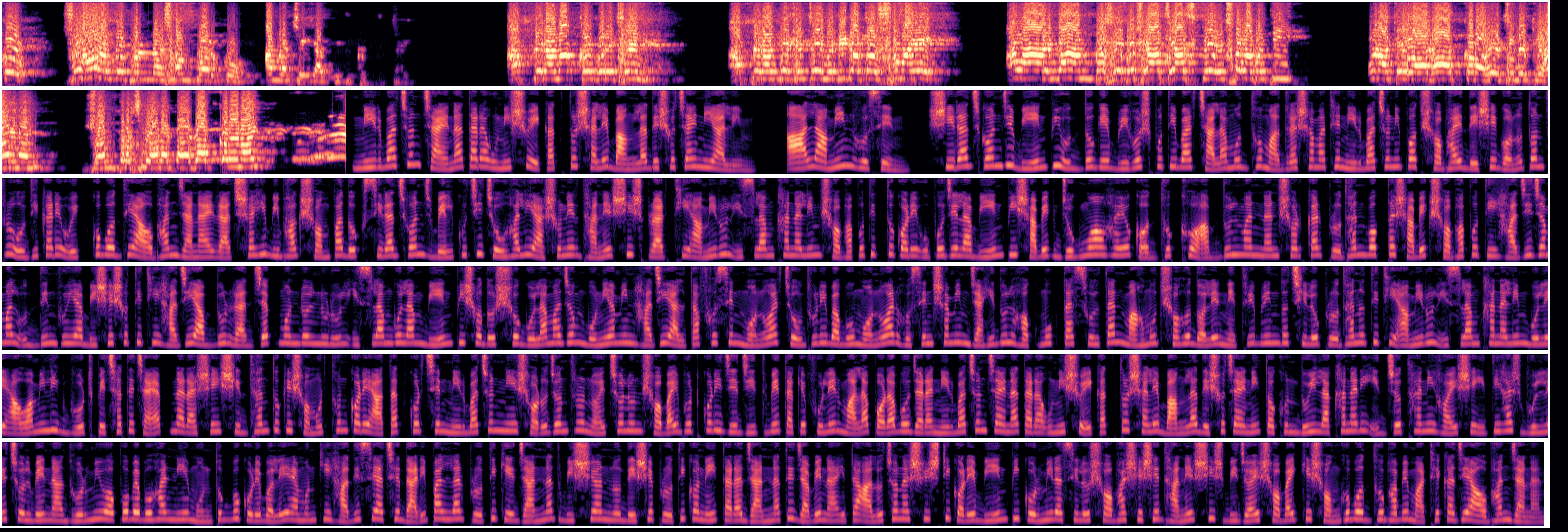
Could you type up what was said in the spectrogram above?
সম্পর্ক, সৌহার্দ্যপূর্ণ সম্পর্ক আমরা সেই রাজনীতি করতে চাই। আপনারা লক্ষ্য করেছেন, আপনারা দেখেছেন বিগত সময়ে আমার ডান পাশে বসে আছে আজকের সভাপতি। ওনাকেও আঘাত করা হয়েছিল, কি হয় নাই? সন্ত্রাসী ওনাকে আঘাত করে নাই? নির্বাচন চায় না তারা উনিশশো একাত্তর সালে বাংলাদেশও চায় নি আলিম। আল আমিন হোসেন। সিরাজগঞ্জে বিএনপি উদ্যোগে বৃহস্পতিবার চালামধ্য মাদ্রাসা মাঠে নির্বাচনী পথ সভায় দেশে গণতন্ত্র অধিকারে ঐক্যবদ্ধে আহ্বান জানায় রাজশাহী বিভাগ সম্পাদক সিরাজগঞ্জ বেলকুচি চৌহালি আসনের ধানের শীষ প্রার্থী আমিরুল ইসলাম খান আলিম সভাপতিত্ব করে উপজেলা বিএনপি সাবেক যুগ্ম আহ্বায়ক অধ্যক্ষ আব্দুল মান্নান সরকার, প্রধান বক্তা সাবেক সভাপতি হাজি জামাল উদ্দিন ভুইয়া, বিশেষ অতিথি হাজি আব্দুর রাজ্জাক মণ্ডল, নুরুল ইসলাম গোলাম বিএনপি সদস্য গোলাম আজম, বনিয়ামিন হাজি আলতাফ হোসেন, মনোয়ার চৌধুরী বাবু মনোয়ার হোসেন শামীম জাহিদুল হক মুক্তা সুলতান মাহমুদ সহ দলের নেতৃবৃন্দ ছিল প্রধান অতিথি আমিরুল ইসলাম খান আলিম বলে আওয়ামী লীগ ভোট পেছাতে চায় আপনারা সেই সিদ্ধান্তকে সমর্থন করে আতাত করছেন নির্বাচন নিয়ে ষড়যন্ত্র নয়, চলুন সবাই ভোট করি যে জিতবে তাকে ফুলের মালা পরাবো, যারা নির্বাচন চায় না তারা উনিশশো একাত্তর সালে বাংলাদেশও চায়নি, তখন দুই লাখানারি ইজ্জতহানি হয়, সে ইতিহাস ভুললে চলবে না, ধর্মীয় অপব্যবহার নিয়ে মন্তব্য করে বলে, এমনকি হাদিসে আছে, দাড়িপাল্লার প্রতীকে জান্নাত বিশ্বান্য দেশে প্রতীকও নেই তারা জান্নাতে যাবে না, এটা আলোচনা সৃষ্টি করে বিএনপি কর্মীরা ছিল সভা শেষে ধানের শীষ বিজয়ে সবাইকে সংঘবদ্ধভাবে মাঠে কাজে আহ্বান জানান।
